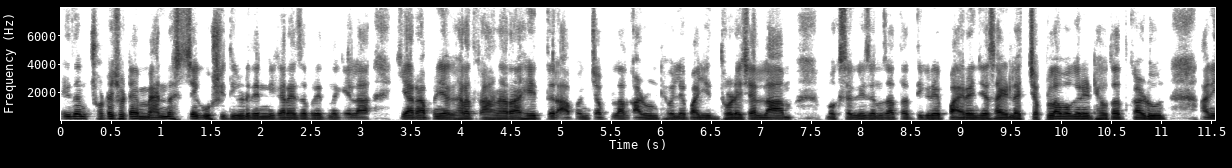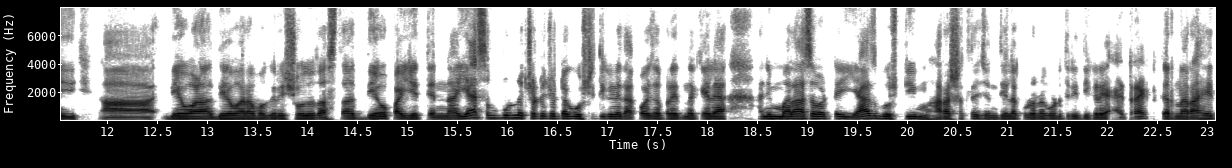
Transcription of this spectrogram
एकदम छोट्या छोट्या मॅनर्सच्या गोष्टी तिकडे त्यांनी करायचा प्रयत्न केला की यार आपण या घरात राहणार आहेत तर आपण चपला काढून ठेवल्या पाहिजेत थोड्याशा लांब. मग सगळेजण जातात तिकडे पायऱ्यांच्या साईडला चपला वगैरे ठेवतात काढून आणि देवाळा देवारा वगैरे शोधत असतात. देव पाहिजेत त्यांना. या संपूर्ण छोट्या छोट्या गोष्टी तिकडे दाखवायचा प्रयत्न केला आणि मला असं वाटतं याच गोष्टी महाराष्ट्रातल्या जनतेला कुठं ना कुठेतरी तिकडे अट्रॅक्ट करणार आहेत.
